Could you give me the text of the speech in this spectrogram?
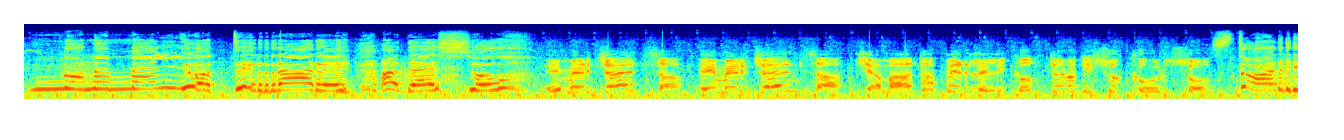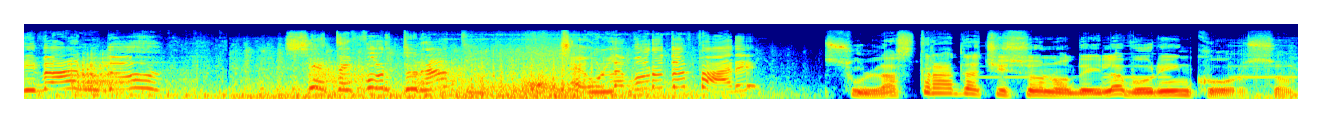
Non è meglio atterrare adesso? Emergenza, emergenza! Chiamata per l'elicottero di soccorso. Sto arrivando! Siete fortunati! C'è un lavoro da fare! Sulla strada ci sono dei lavori in corso.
